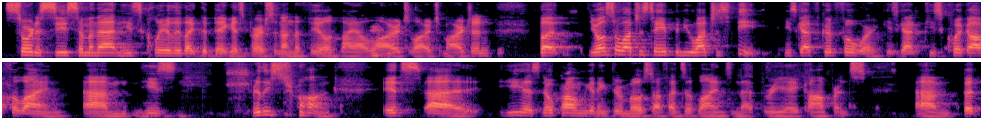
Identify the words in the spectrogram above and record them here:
sort of see some of that. And he's clearly like the biggest person on the field by a large, large margin. But you also watch his tape and you watch his feet. He's got good footwork. He's got he's quick off the line. Um, he's really strong. It's uh, he has no problem getting through most offensive lines in that 3A conference. Um, but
